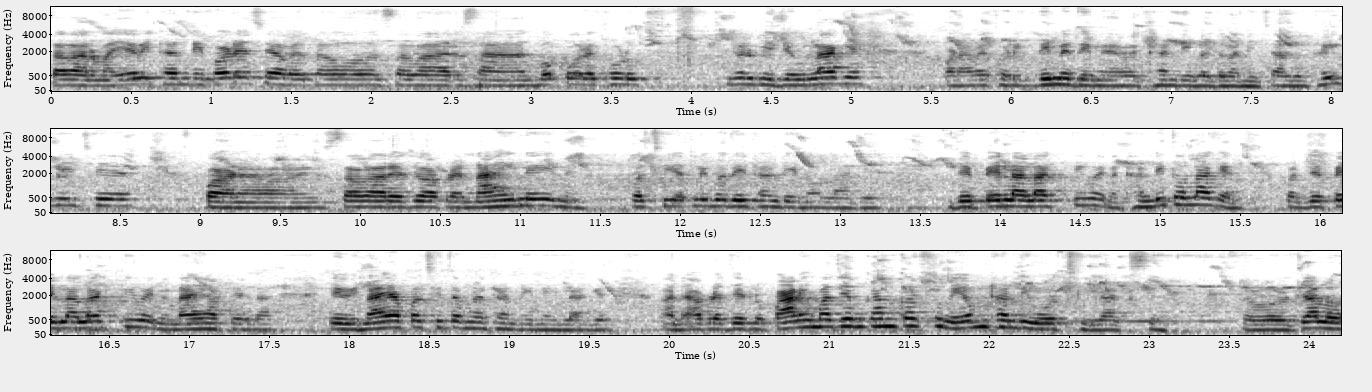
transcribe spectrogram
સવારમાં એવી ઠંડી પડે છે હવે તો સવાર સાંજ, બપોરે થોડુંક ગરમી જેવું લાગે. પણ હવે થોડીક ધીમે ધીમે હવે ઠંડી વધવાની ચાલુ થઈ ગઈ છે. પણ સવારે જો આપણે નાહી લઈએ ને પછી એટલી બધી ઠંડી ન લાગે. જે પહેલાં લાગતી હોય ને, ઠંડી તો લાગે જ, પણ જે પહેલાં લાગતી હોય ને નાહ્યા પહેલાં, એવી નાહ્યા પછી તમને ઠંડી નહીં લાગે. અને આપણે જેટલું પાણીમાં જેમ કામ કરશું ને, એમ ઠંડી ઓછી લાગશે. તો ચાલો,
